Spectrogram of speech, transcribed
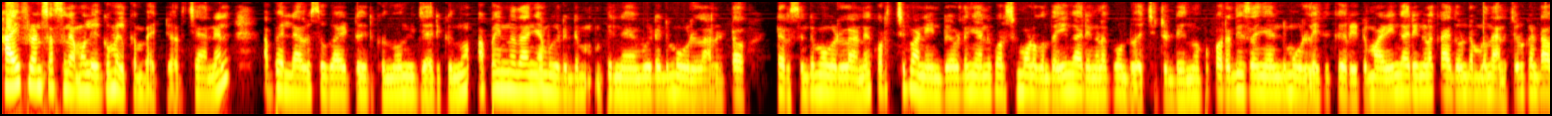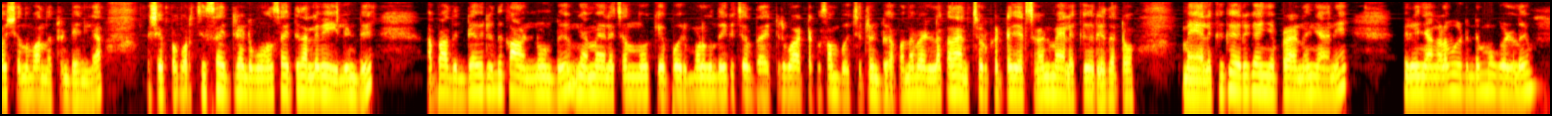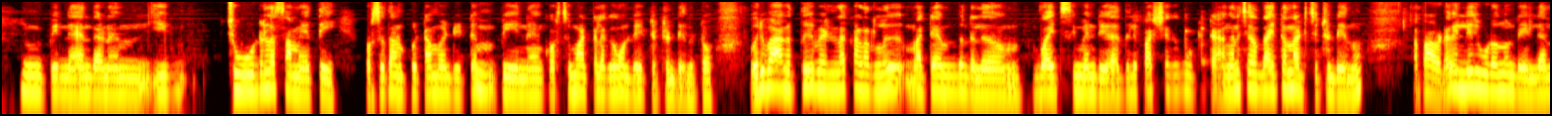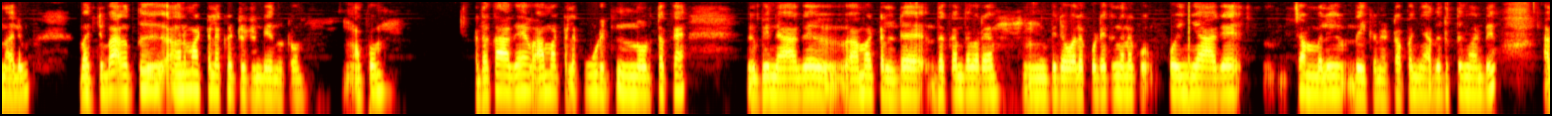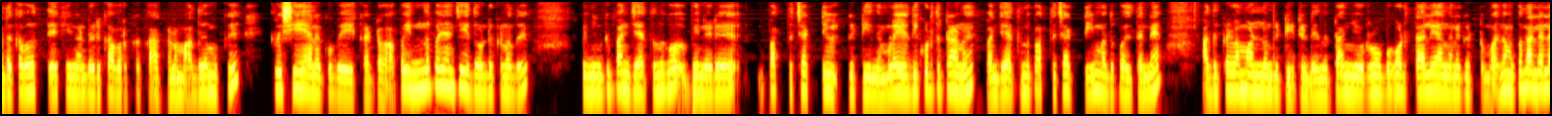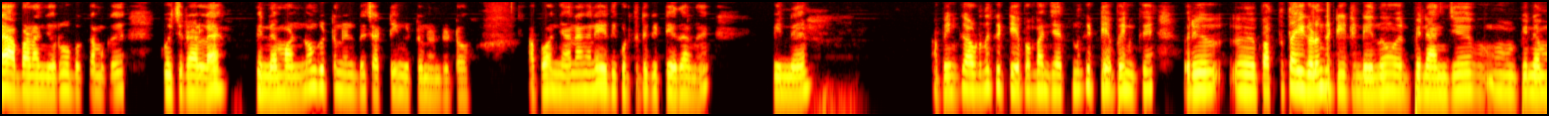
Hi friends അസ്സലാമു അലൈക്കും welcome back to our channel അപ്പോൾ എല്ലാവരും സുഖമായിട്ട് ഇരിക്കുന്നു എന്ന് വിചാരിക്കുന്നു. അപ്പോൾ ഇന്നതാ ഞാൻ വീടിന്റെ പിന്നെ വീടിന്റെ മുകളിലാണ് കേട്ടോ ടെറസിന്റെ മുകളിലാണ്. കുറച്ച് പണിയുണ്ട്. അവിടെ ഞാൻ കുറച്ച് മുളകും തൈയും കാര്യങ്ങളൊക്കെ കൊണ്ടുവച്ചിട്ടുണ്ടായിരുന്നു അപ്പോൾ കുറേ ദിവസം ഞാൻ എന്റെ മുകളിലേക്ക് കയറിയിട്ട് മഴയും കാര്യങ്ങളൊക്കെ ആയതുകൊണ്ട് നമ്മൾ നനച്ചു കൊടുക്കേണ്ട ആവശ്യമൊന്നും വന്നിട്ടുണ്ടായിരുന്നില്ല. പക്ഷേ ഇപ്പോൾ കുറച്ച് ദിവസമായിട്ട് രണ്ട് മൂന്ന് ദിവസമായിട്ട് നല്ല വെയിലുണ്ട്. അപ്പോൾ അതിന്റെ ഒരു ഇത് കാണുന്നുണ്ട് ഞാൻ മേലെ ചെന്ന് നോക്കിയപ്പോൾ ഒരു മുളകും തൈക്ക് ചെറുതായിട്ടൊരു വാട്ടൊക്കെ സംഭവിച്ചിട്ടുണ്ട്. അപ്പോൾ എന്നാൽ വെള്ളമൊക്കെ നനച്ചു കൊടുക്കട്ടെ വിചാരിച്ചാണ് മേലെ കയറിയത് കേട്ടോ മേലേക്ക് കയറി കഴിഞ്ഞപ്പോഴാണ് ഞാൻ പിന്നെ ഞങ്ങളെ വീടിന്റെ മുകളിൽ പിന്നെ എന്താണ് ഈ ചൂടുള്ള സമയത്തേ കുറച്ച് തണുപ്പ് കിട്ടാൻ വേണ്ടിയിട്ട് പിന്നെ കുറച്ച് മട്ടലൊക്കെ കൊണ്ട് ഇട്ടിട്ടുണ്ട് കേട്ടോ ഒരു ഭാഗത്ത് വെള്ള കളറിൽ മറ്റേ ഇതുണ്ടല്ലോ വൈറ്റ് സിമെന്റ് അതിൽ പശയൊക്കെ കൂട്ടിയിട്ട് അങ്ങനെ ചെറുതായിട്ടൊന്ന് അടിച്ചിട്ടുണ്ടായിരുന്നു. അപ്പോൾ അവിടെ വലിയ ചൂടൊന്നും ഉണ്ടായില്ല. എന്നാലും മറ്റു ഭാഗത്ത് അങ്ങനെ മട്ടലൊക്കെ ഇട്ടിട്ടുണ്ടായിരുന്നു കേട്ടോ അപ്പം അതൊക്കെ ആകെ ആ മട്ടലൊക്കെ കൂടി നിന്നോടത്തൊക്കെ പിന്നെ ആകെ ആ മട്ടലിന്റെ ഇതൊക്കെ എന്താ പറയാ പിന്നെ ഓലക്കൊടിയൊക്കെ ഇങ്ങനെ കൊഴിഞ്ഞ് ആകെ ചമ്മൽ ഇതായിക്കണം കേട്ടോ അപ്പം ഞാൻ അതെടുത്തുങ്ങാണ്ട് അതൊക്കെ വൃത്തിയാക്കി കണ്ട് ഒരു കവർക്കൊക്കെ ആക്കണം. അത് നമുക്ക് കൃഷി ചെയ്യാനൊക്കെ ഉപയോഗിക്കാം കേട്ടോ അപ്പം ഇന്നിപ്പോൾ ഞാൻ ചെയ്തുകൊണ്ടിരിക്കുന്നത് പിന്നെ എനിക്ക് പഞ്ചായത്തിൽ നിന്ന് പിന്നെ ഒരു പത്ത് ചട്ടി കിട്ടി നമ്മൾ എഴുതി കൊടുത്തിട്ടാണ് പഞ്ചായത്തിൽ നിന്ന് പത്ത് ചട്ടിയും അതുപോലെ തന്നെ അതുക്കുള്ള മണ്ണും കിട്ടിയിട്ടുണ്ട് എന്നിട്ട് അഞ്ഞൂറ് രൂപ കൊടുത്താൽ അങ്ങനെ കിട്ടും. അത് നമുക്ക് നല്ല ലാഭമാണ്. അഞ്ഞൂറ് രൂപക്ക് നമുക്ക് കുഴിച്ചിടാനുള്ള പിന്നെ മണ്ണും കിട്ടുന്നുണ്ട് ചട്ടിയും കിട്ടുന്നുണ്ട് കേട്ടോ അപ്പോൾ ഞാൻ അങ്ങനെ എഴുതി കൊടുത്തിട്ട് കിട്ടിയതാണ്. പിന്നെ അപ്പോൾ എനിക്ക് അവിടുന്ന് കിട്ടിയപ്പോൾ പഞ്ചായത്തിൽ നിന്ന് കിട്ടിയപ്പോൾ എനിക്ക് ഒരു പത്ത് തൈകളും കിട്ടിയിട്ടുണ്ടായിരുന്നു. പിന്നെ അഞ്ച് പിന്നെ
